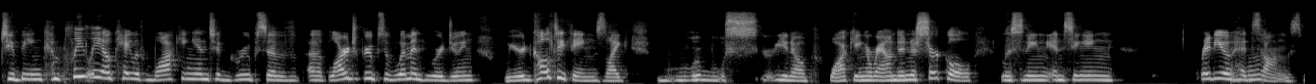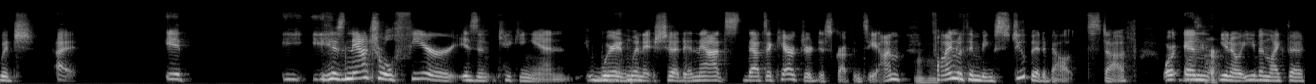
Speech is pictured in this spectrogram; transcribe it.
to being completely okay with walking into groups of, of large groups of women who are doing weird culty things like w- w- s- you know walking around in a circle listening and singing radiohead Mhm. songs which I, it his natural fear isn't kicking in where Mhm. when it should and that's that's a character discrepancy i'm Mhm. fine with him being stupid about stuff or and Sure. you know even like the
